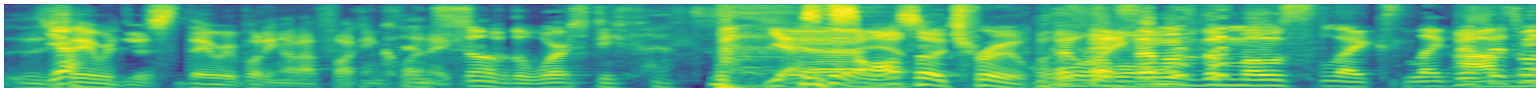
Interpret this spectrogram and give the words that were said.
Yeah. They were just they were putting on a fucking And clinic. some of the worst defense. yes, it's also true. But like like, some of the most like Like, this- this wasn't,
